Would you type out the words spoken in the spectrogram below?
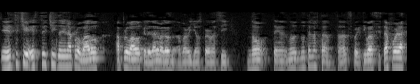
Este, este Chase Daniel ha probado, ha probado que le da el balón a Marvin Jones, pero aún así no, no, no tengas tan, tan altas expectativas. Si está fuera,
